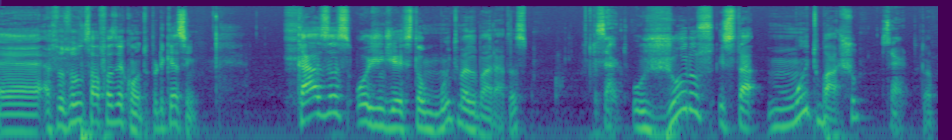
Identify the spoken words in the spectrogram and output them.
É, as pessoas não sabem fazer conta, porque assim. Casas hoje em dia estão muito mais baratas. Certo, Os juros está muito baixo. certo. Tá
